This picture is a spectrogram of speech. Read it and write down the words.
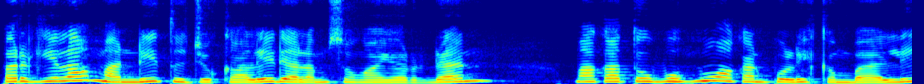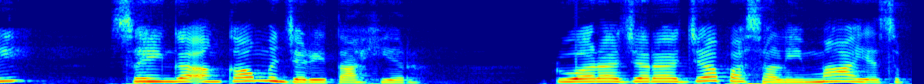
Pergilah mandi tujuh kali dalam sungai Yordan, maka tubuhmu akan pulih kembali, sehingga engkau menjadi tahir. Dua Raja-Raja pasal 5 ayat 10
